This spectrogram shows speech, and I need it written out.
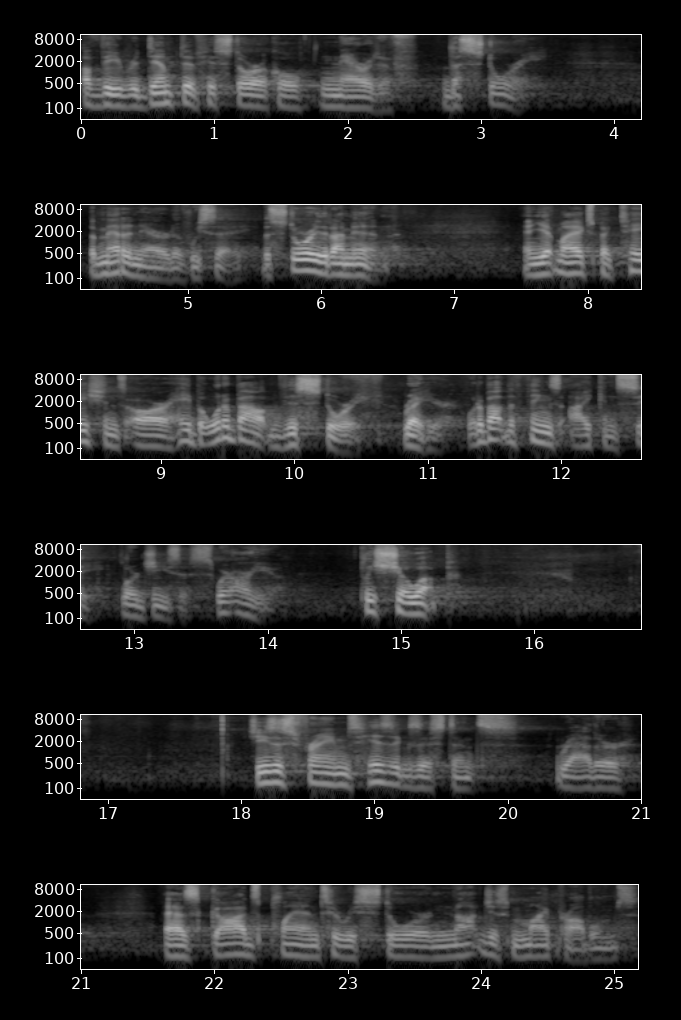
of the redemptive historical narrative, the story, the meta narrative, we say, the story that I'm in. And yet my expectations are hey, but what about this story right here? What about the things I can see? Lord Jesus, where are you? Please show up. Jesus frames his existence, rather, as God's plan to restore not just my problems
